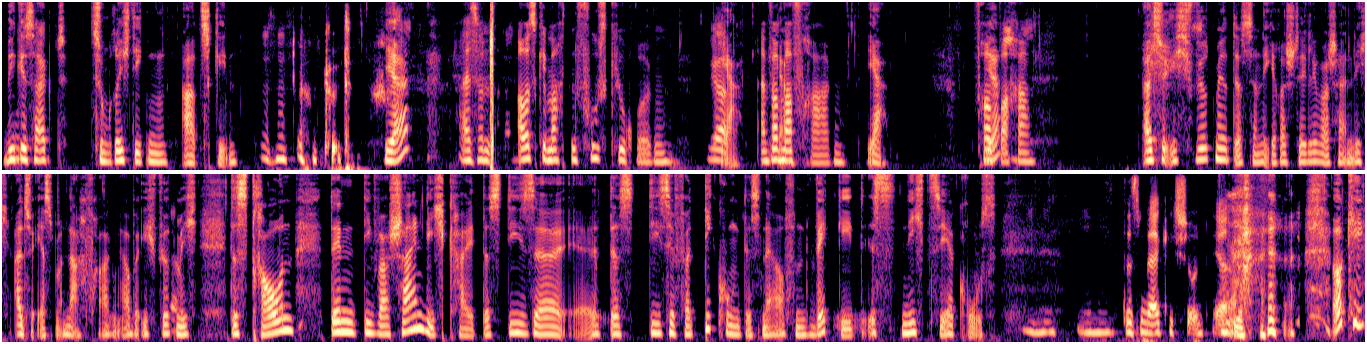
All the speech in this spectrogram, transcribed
Wie gesagt, zum richtigen Arzt gehen. Mhm. Gut. Ja? Also einen ausgemachten Fußchirurgen. Ja. ja. Einfach ja. mal fragen. Ja. Frau ja? Bacher. Also ich würde mir das an Ihrer Stelle wahrscheinlich, also erstmal nachfragen, aber ich würde ja. mich das trauen, denn die Wahrscheinlichkeit, dass diese, äh, dass diese Verdickung des Nerven weggeht, ist nicht sehr groß. Mhm. Mhm. Das merke ich schon, ja. ja. okay.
